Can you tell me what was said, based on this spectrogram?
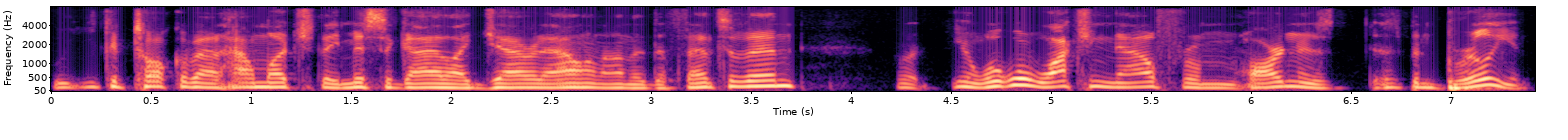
you could talk about how much they miss a guy like Jarrett Allen on the defensive end, but you know what we're watching now from Harden is, has been brilliant.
